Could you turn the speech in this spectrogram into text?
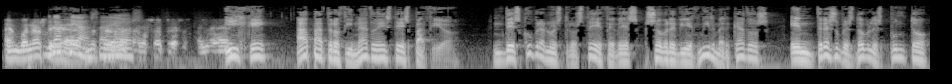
En buenos días. Gracias. Adiós. IG ha patrocinado este espacio. Descubra nuestros CFDs sobre 10.000 mercados en www.ig.com.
